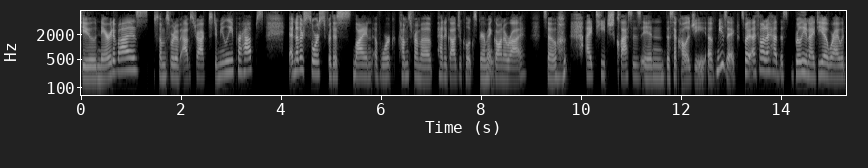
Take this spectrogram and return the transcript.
to narrativize some sort of abstract stimuli, perhaps. Another source for this line of work comes from a pedagogical experiment gone awry. So I teach classes in the psychology of music. So I, I thought I had this brilliant idea where I would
